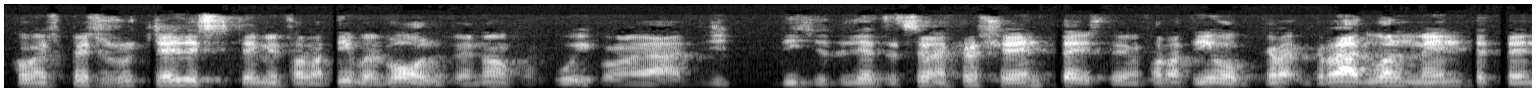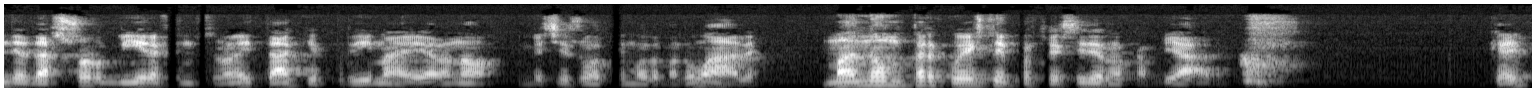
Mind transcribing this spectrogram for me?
come spesso succede, il sistema informativo evolve, no? per cui con la digitalizzazione crescente il sistema informativo gra gradualmente tende ad assorbire funzionalità che prima erano invece svolte in modo manuale, ma non per questo i processi devono cambiare. Okay?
